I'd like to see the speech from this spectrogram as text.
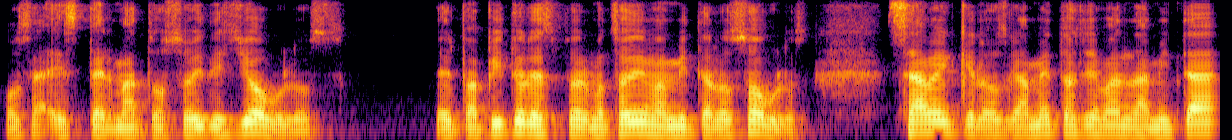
o sea, espermatozoides y óvulos. El papito el espermatozoide y mamita los óvulos. Saben que los gametos llevan la mitad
